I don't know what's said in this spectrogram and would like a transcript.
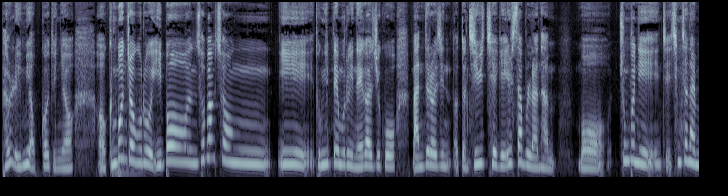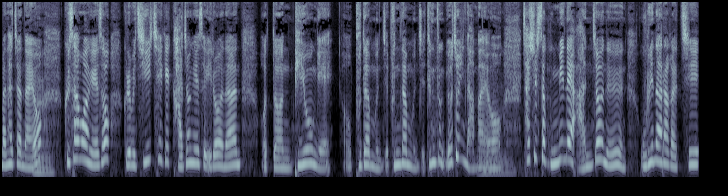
별 의미 없거든요. 어, 근본적으로 이번 소방청이 독립됨으로 인해 가지고 만들어진 어떤 지휘 체계 일사불란함 뭐 충분히 이제 칭찬할 만 하잖아요. 네. 그 상황에서 그러면 지휘 체계 가정에서 일어난 어떤 비용의 어, 부담 문제, 분담 문제 등등 여전히 남아요. 사실상 국민의 안전은 우리나라 같이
